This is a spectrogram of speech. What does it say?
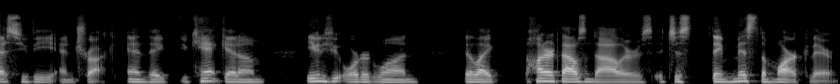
SUV and truck, and they you can't get them even if you ordered one. They're like hundred thousand dollars. It just they missed the mark there.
